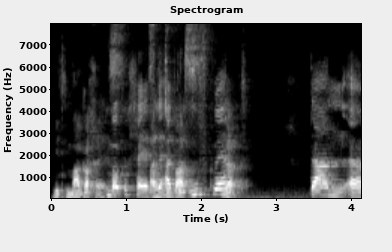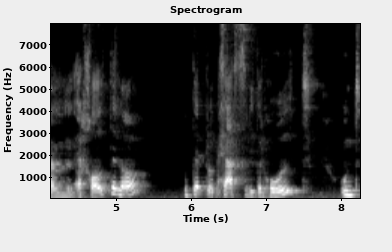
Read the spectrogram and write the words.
mit Magerkäse. Magerkäse, Also der hat was? er aufgewärmt, Ja. dann ähm, erkalten lassen und den Prozess wiederholt. Und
